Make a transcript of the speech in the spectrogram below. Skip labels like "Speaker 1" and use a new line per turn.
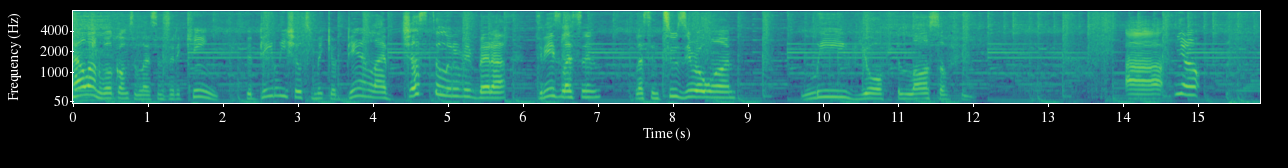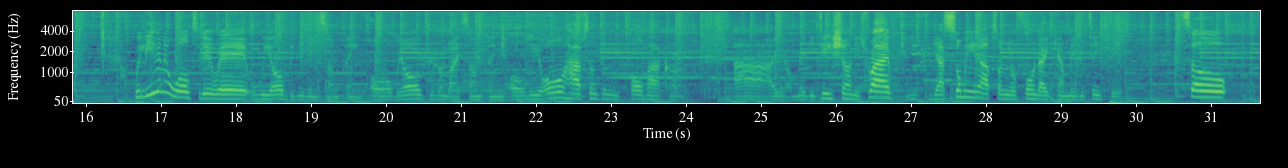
Hello and welcome to Lessons with the King, your daily show to make your day in life just a little bit better. Today's lesson, lesson 201 Leave your philosophy. Uh, you know, we live in a world today where we all believe in something, or we're all driven by something, or we all have something we fall back on. Uh, you know, meditation is rife. You, there are so many apps on your phone that you can meditate with. So,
